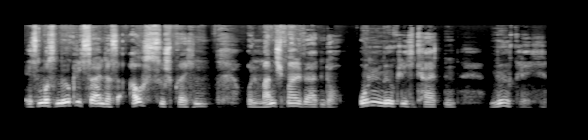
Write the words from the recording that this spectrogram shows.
es muss möglich sein, das auszusprechen und manchmal werden doch Unmöglichkeiten möglich.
